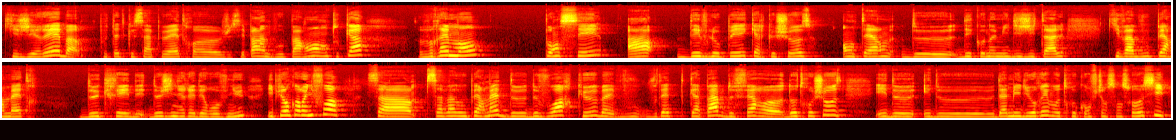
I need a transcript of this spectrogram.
qui gérez, bah, peut-être que ça peut être, je sais pas, un de vos parents. En tout cas, vraiment penser à développer quelque chose en termes d'économie digitale qui va vous permettre de créer de générer des revenus. Et puis encore une fois ça, ça va vous permettre de, voir que bah, vous, vous, êtes capable de faire euh, d'autres choses et de et d'améliorer votre confiance en soi aussi.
